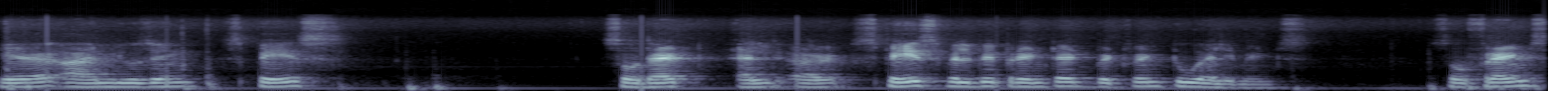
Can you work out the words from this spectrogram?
Here I am using space so that uh, space will be printed between two elements. So friends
